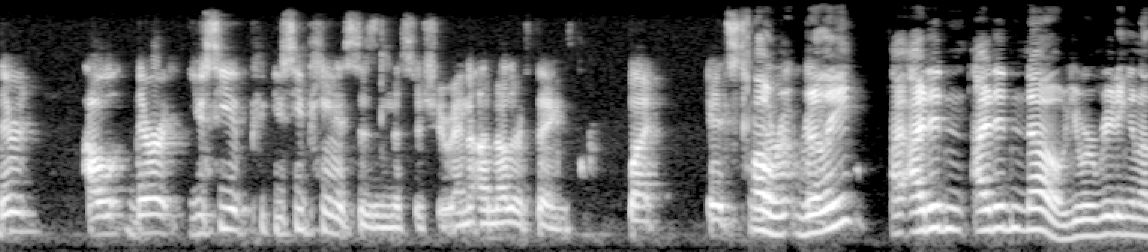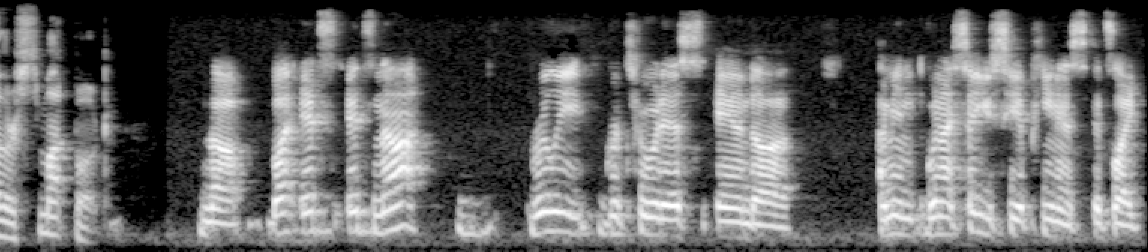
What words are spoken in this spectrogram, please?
there how there you see a, you see penises in this issue and another thing, but it's oh really? I, I didn't I didn't know you were reading another smut book. No, but it's it's not really gratuitous and uh, I mean when I say you see a penis, it's like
